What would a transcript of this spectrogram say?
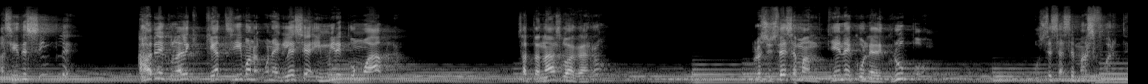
Así de simple. Hable con alguien que antes iba a una iglesia y mire cómo habla. Satanás lo agarró. Pero si usted se mantiene con el grupo, usted se hace más fuerte.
